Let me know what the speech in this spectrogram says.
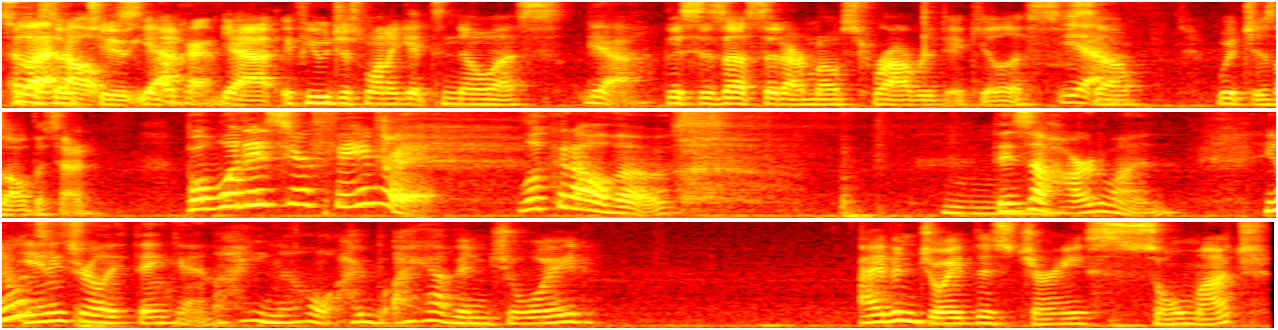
So episode two." Yeah, Okay. yeah. If you just want to get to know us, yeah. this is us at our most raw ridiculous. Yeah. So, which is all the time. But what is your favorite? Look at all those. This is a hard one. You know, Annie's really thinking. I know. I, I have enjoyed. I've enjoyed this journey so much.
